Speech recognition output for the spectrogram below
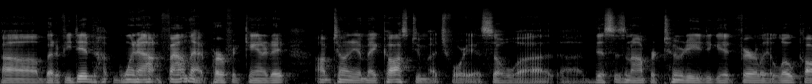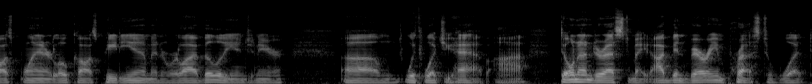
Uh, but if you did went out and found that perfect candidate, I'm telling you, it may cost too much for you. So uh, uh, this is an opportunity to get fairly a low cost planner, low cost PDM, and a reliability engineer um, with what you have. don't underestimate. I've been very impressed with what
